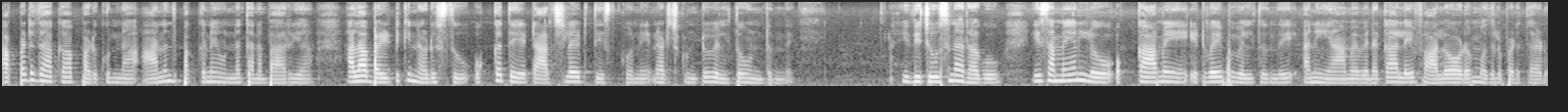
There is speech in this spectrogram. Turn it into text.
అప్పటిదాకా పడుకున్న ఆనంద్ పక్కనే ఉన్న తన భార్య అలా బయటికి నడుస్తూ ఒక్కతే టార్చ్ లైట్ తీసుకొని నడుచుకుంటూ వెళ్తూ ఉంటుంది. ఇది చూసిన రఘు ఈ సమయంలో ఒక్క ఆమె ఎటువైపు వెళ్తుంది అని ఆమె వెనకాలే ఫాలో అవడం మొదలు పెడతాడు.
